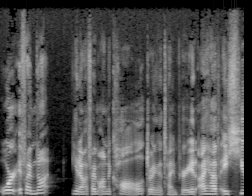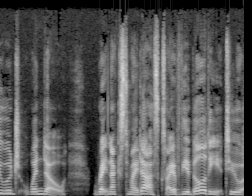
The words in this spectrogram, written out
Or if I'm not, you know, if I'm on a call during that time period, I have a huge window right next to my desk. So I have the ability to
